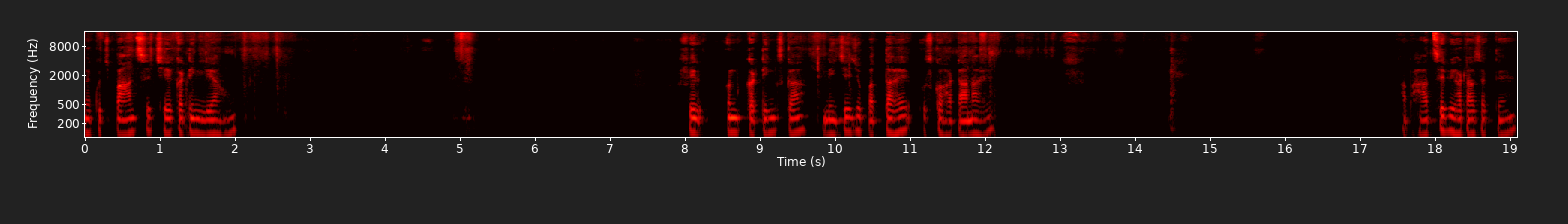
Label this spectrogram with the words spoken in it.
मैं कुछ पाँच से छः कटिंग लिया हूँ। फिर उन कटिंग्स का नीचे जो पत्ता है, उसको हटाना है। आप हाथ से भी हटा सकते हैं।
